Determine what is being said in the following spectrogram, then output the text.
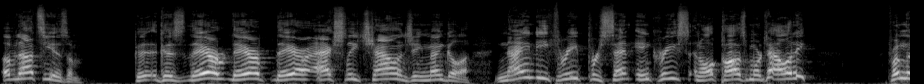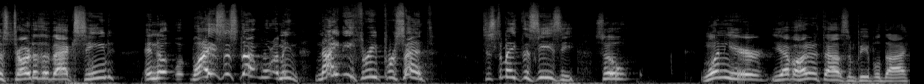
of Nazism because they're they're they are actually challenging Mengele. Ninety three percent increase in all cause mortality from the start of the vaccine. And uh, why is this not? I mean, ninety three percent. Just to make this easy, so one year you have 100,000 people die.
